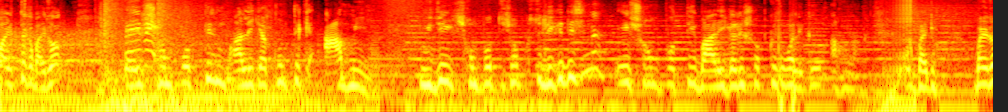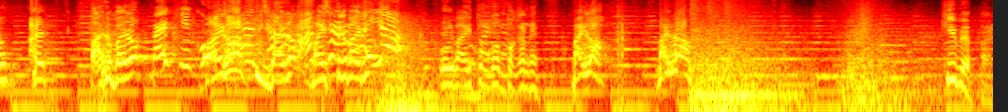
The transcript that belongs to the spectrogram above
বাড়ি থেকে বাইরো এই সম্পত্তির মালিক এখন থেকে আমি। তুই যে এই সম্পত্তি সব কিছু লিখে দিস না এই সম্পত্তি বাড়ি গাড়ি সব কিছু মালিক এখন আমি বাইরো বাইরো বাইরো বাইরো ভাই, কি করছেন? বাইরো বাইরো বাইরে থেকে বাইরো। এই বাড়ি তোর দোকানে বাইরো বাইরো কি ব্যাপার?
